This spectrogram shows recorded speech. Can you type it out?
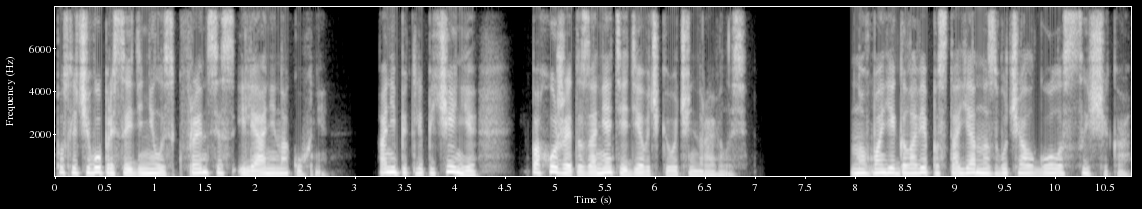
после чего присоединилась к Фрэнсис и Лиане на кухне. Они пекли печенье, похоже, это занятие девочке очень нравилось но в моей голове постоянно звучал голос сыщика.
